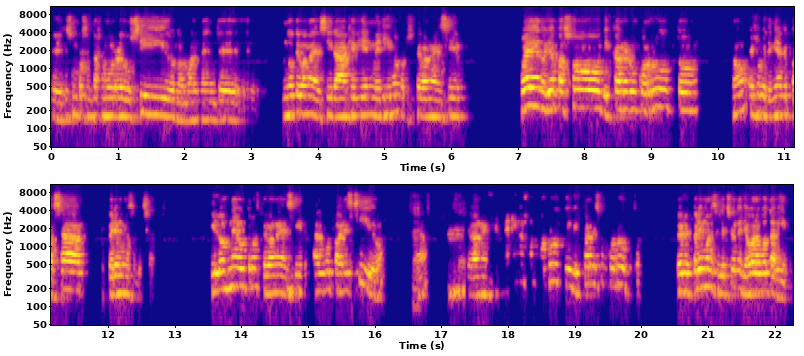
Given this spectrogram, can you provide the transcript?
Eh, es un porcentaje muy reducido, normalmente no te van a decir, ah, qué bien Merino, pero sí te van a decir, bueno, ya pasó, Vizcarra era un corrupto, ¿no? Es lo que tenía que pasar, esperemos las elecciones. Y los neutros te van a decir algo parecido. Te van a decir, Merino es un corrupto y Vizcarra es un corrupto. Pero esperemos las elecciones y ahora vota bien.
